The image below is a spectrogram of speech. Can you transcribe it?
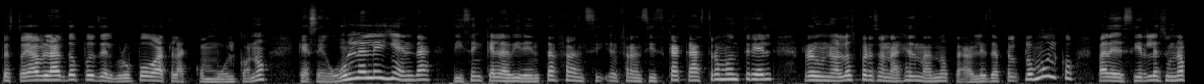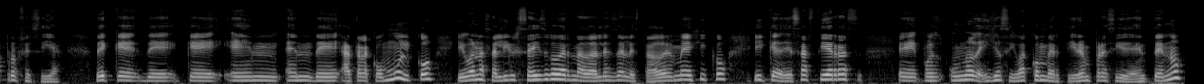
Pues estoy hablando pues del grupo Atlacomulco, ¿no? Que según la leyenda dicen que la videnta Francisca Castro Montriel reunió a los personajes más notables de Atlacomulco para decirles una profecía de que de que en, en de Atlacomulco iban a salir seis gobernadores del Estado de México y que de esas tierras eh, pues uno de ellos se iba a convertir en presidente, ¿no?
